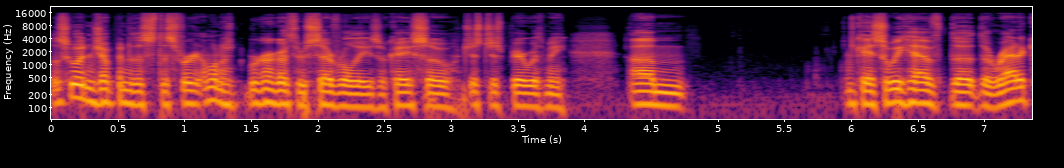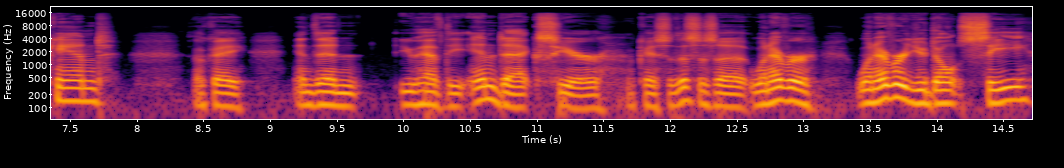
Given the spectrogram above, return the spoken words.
let's go ahead and jump into this. This first, I'm gonna we're gonna go through several of these, okay? So just just bear with me. Um, okay, so we have the the radicand, okay, and then you have the index here. Okay, so this is a whenever whenever you don't see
